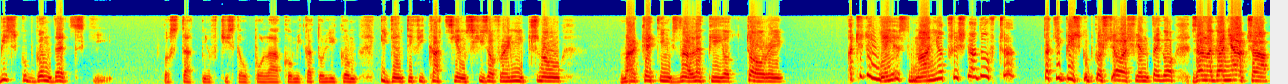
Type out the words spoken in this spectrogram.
Biskup Gondecki ostatnio wciskał Polakom i katolikom identyfikację schizofreniczną. Marketing zna lepiej od tory. A czy to nie jest mania prześladowcza? Taki biskup Kościoła Świętego za naganiacza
